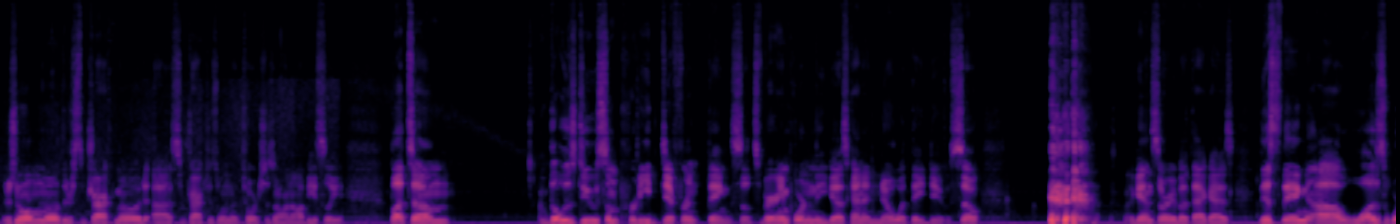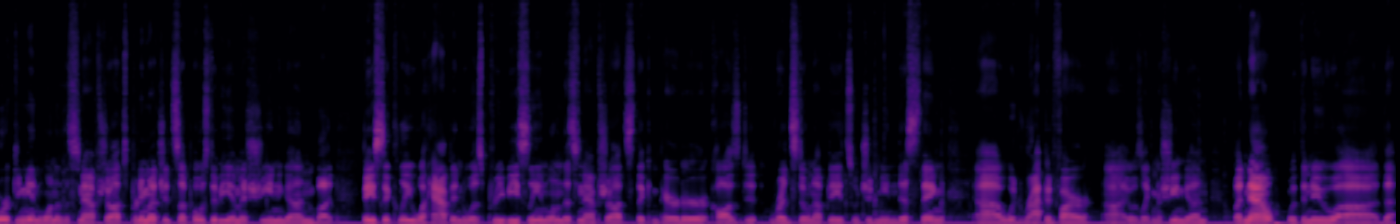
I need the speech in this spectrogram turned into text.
there's normal mode, there's subtract mode. Uh, subtract is when the torch is on, obviously. But um, those do some pretty different things, so it's very important that you guys kind of know what they do. So Again, sorry about that, guys. This thing uh, was working in one of the snapshots. Pretty much, it's supposed to be a machine gun, but basically what happened was previously in one of the snapshots, the comparator caused redstone updates, which would mean this thing uh, would rapid fire. Uh, it was like a machine gun. But now, with the new, uh, the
